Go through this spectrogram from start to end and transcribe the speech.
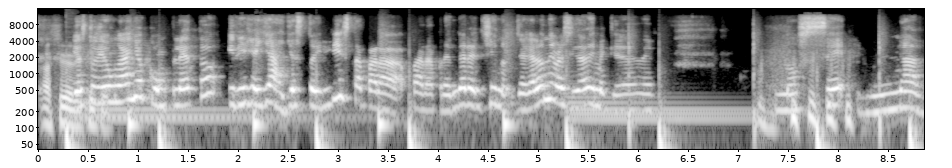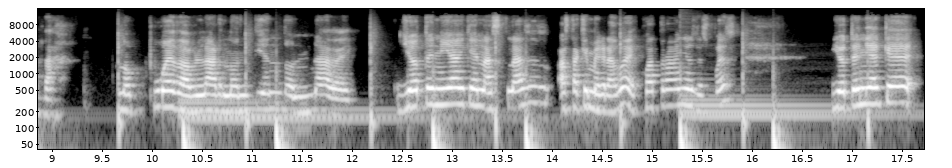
Es así yo estudié un año completo y dije, ya, yo estoy lista para, para aprender el chino. Llegué a la universidad y me quedé de, no sé nada, no puedo hablar, no entiendo nada. Yo tenía que en las clases, hasta que me gradué, cuatro años después, yo tenía que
